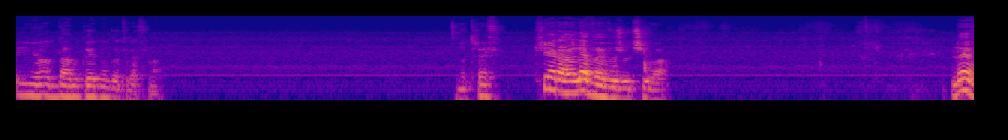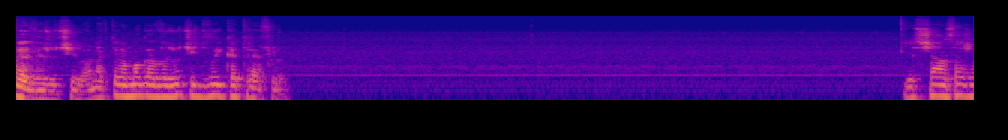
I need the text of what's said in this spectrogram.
i, oddamy tylko jednego trefla. No tref. Kiera lewe wyrzuciła. Lewe wyrzuciła, na którą mogła wyrzucić dwójkę treflu. Jest szansa, że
